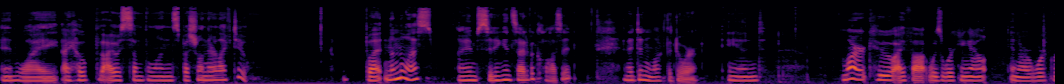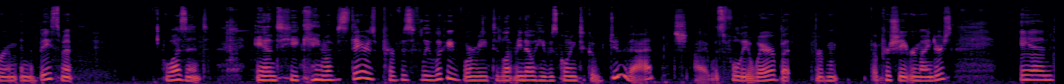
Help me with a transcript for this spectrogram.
and why I hope I was someone special in their life too. But nonetheless, I am sitting inside of a closet and I didn't lock the door. And Mark, who I thought was working out in our workroom in the basement wasn't. And he came upstairs purposefully looking for me to let me know he was going to go do that, which I was fully aware, but rem- appreciate reminders. And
